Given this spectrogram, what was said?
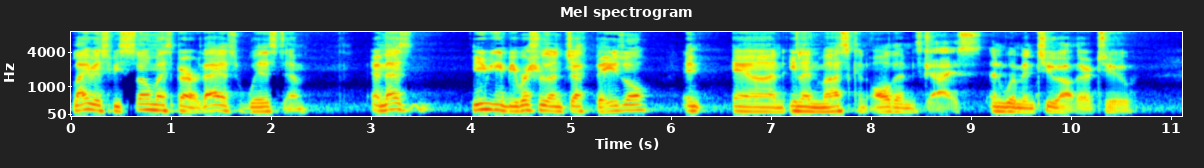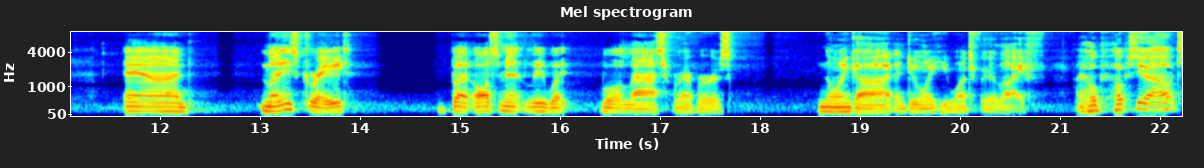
Life is to be so much better. That is wisdom. And that's you can be richer than Jeff Bezos and and Elon Musk and all them guys and women too out there too. And money's great, but ultimately what will last forever is knowing God and doing what He wants for your life. I hope helps you out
